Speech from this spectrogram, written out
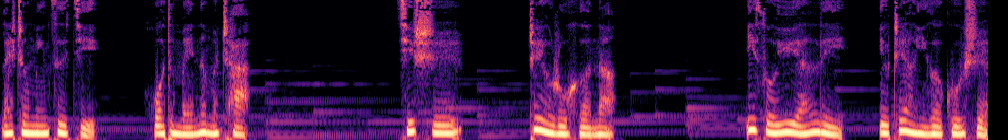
来证明自己活得没那么差。其实，这又如何呢？《伊索寓言》里有这样一个故事：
